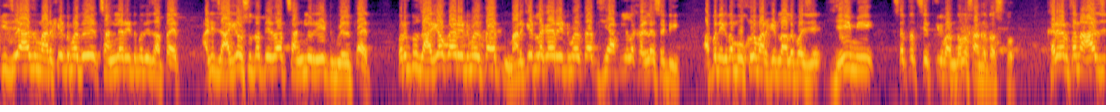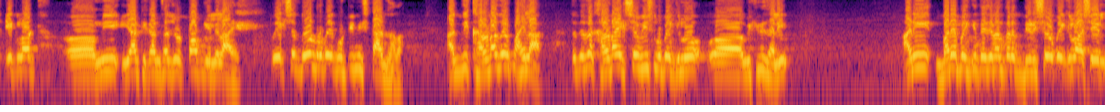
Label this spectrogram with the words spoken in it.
की जे आज मार्केटमध्ये चांगल्या रेटमध्ये जात आहेत आणि जाग्यावर सुद्धा त्याला चांगले रेट मिळत आहेत परंतु जाग्यावर काय रेट मिळतात मार्केटला काय रेट मिळतात हे आपल्याला कळण्यासाठी आपण एकदा मोकळं मार्केटला आलं पाहिजे हेही मी सतत शेतकरी बांधवांना सांगत असतो. खऱ्या अर्थानं आज एक लॉट मी या ठिकाणचा जो टॉप गेलेला आहे तो एकशे दोन रुपये गुटीनी स्टार्ट झाला. अगदी खरडा जर पाहिला तर त्याचा खरडा एकशे वीस रुपये किलो विक्री झाली. आणि बऱ्यापैकी त्याच्यानंतर दीडशे रुपये किलो असेल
